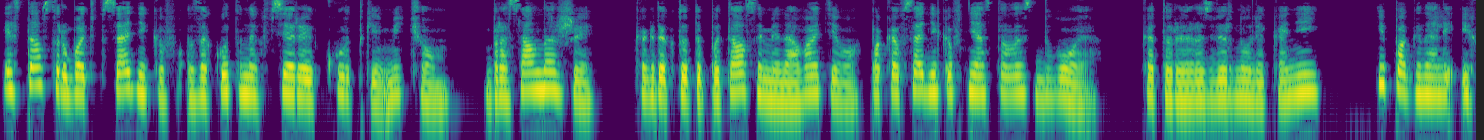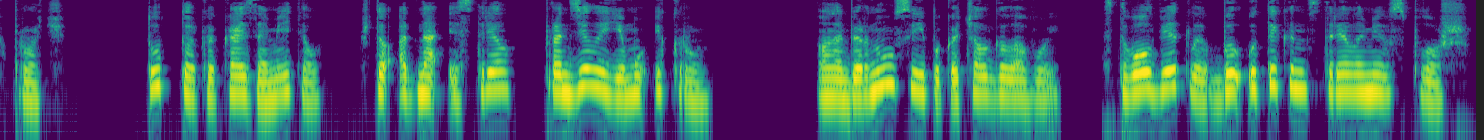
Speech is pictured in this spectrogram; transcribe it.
и стал срубать всадников, закутанных в серые куртки, мечом. Бросал ножи, когда кто-то пытался миновать его, пока всадников не осталось двое, которые развернули коней и погнали их прочь. Тут только Кай заметил, что одна из стрел пронзила ему икру. Он обернулся и покачал головой. Ствол ветлы был утыкан стрелами сплошь.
